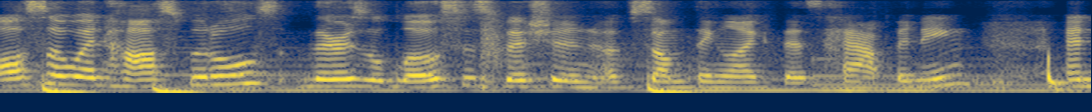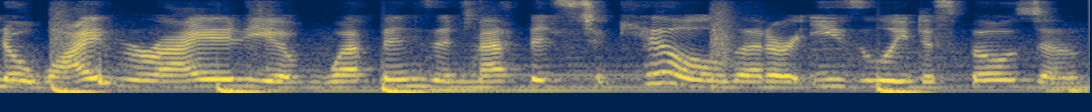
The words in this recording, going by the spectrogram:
Also, in hospitals, there's a low suspicion of something like this happening, and a wide variety of weapons and methods to kill that are easily disposed of.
